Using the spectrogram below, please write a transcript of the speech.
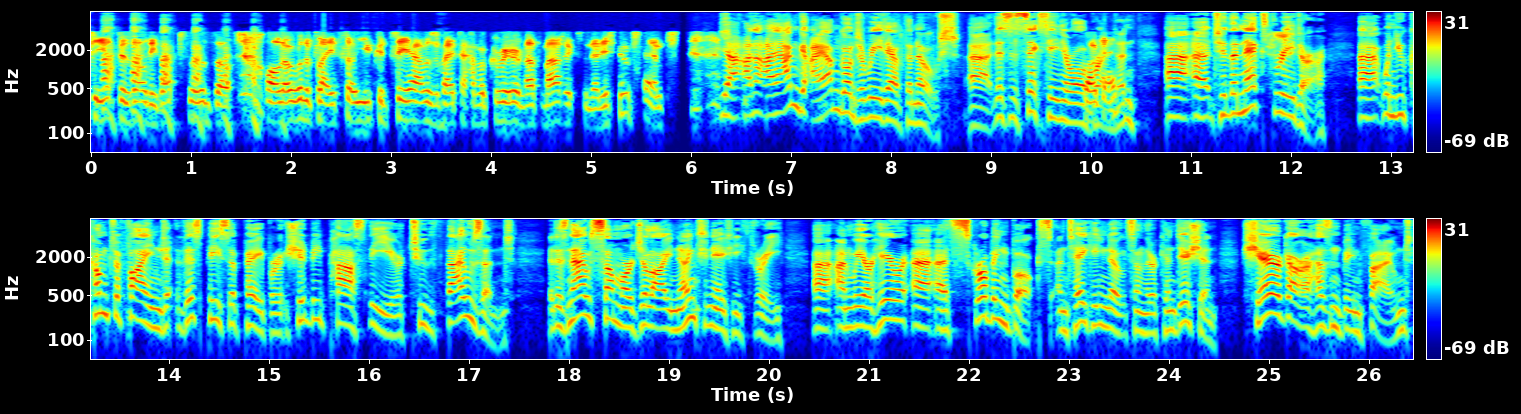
see if there's all these epsilons all, all, over the place. So you could see I was about to have a career in mathematics in any event. Yeah, and I am I am going to read out the note. Uh, this is 16 year old okay. Brendan uh, uh, to the next reader. Uh, when you come to find this piece of paper, it should be past the year 2000. It is now summer, July 1983. Uh, and we are here uh, uh, scrubbing books and taking notes on their condition. Shergar hasn't been found.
